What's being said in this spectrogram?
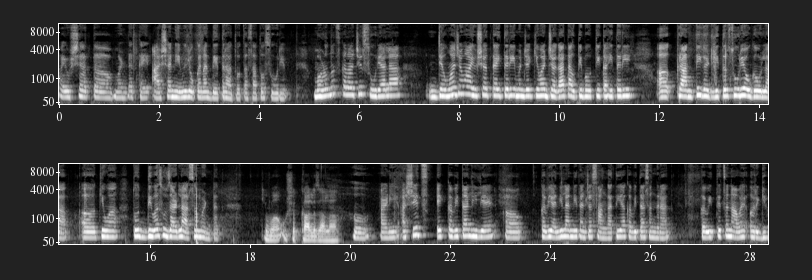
आयुष्यात म्हणतात काही आशा नेहमी लोकांना देत राहतो तसा तो सूर्य. म्हणूनच कदाचित सूर्याला जेव्हा जेव्हा आयुष्यात काहीतरी म्हणजे किंवा जगात अवतीभोवती काहीतरी क्रांती घडली तर सूर्य उगवला किंवा तो दिवस उजाडला असं म्हणतात. किंवा उषकाल झाला. हो आणि अशीच एक कविता लिहिली आहे. कवी अनिलांनी त्यांच्या सांगाती या कविता संग्रहात. कवितेचं नाव आहे अर्घ्य.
